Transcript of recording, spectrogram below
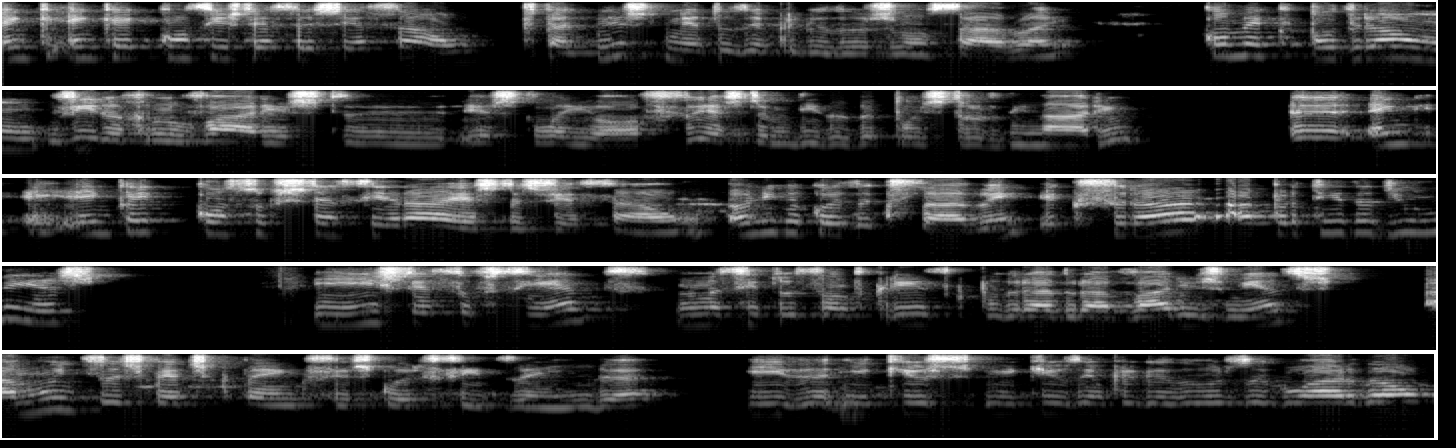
em que, em que é que consiste essa exceção. Portanto, neste momento os empregadores não sabem como é que poderão vir a renovar este, este layoff, esta medida de apoio extraordinário? Uh, em, que consubstanciará esta exceção? A única coisa que sabem é que será à partida de um mês. E isto é suficiente numa situação de crise que poderá durar vários meses? Há muitos aspectos que têm que ser esclarecidos ainda e, de, e, que, os, e que os empregadores aguardam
